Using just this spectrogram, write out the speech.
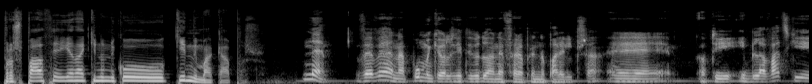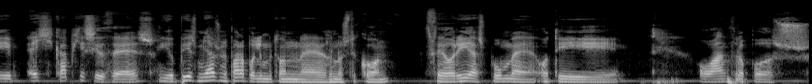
προσπάθεια για ένα κοινωνικό κίνημα κάπως. Ναι, βέβαια να πούμε κιόλας γιατί δεν το ανέφερα πριν το παρέλειψα. Ε, ότι η Μπλαβάτσκι έχει κάποιες ιδέες οι οποίες μοιάζουν πάρα πολύ με των ε, γνωστικών. Θεωρεί, ας πούμε, ότι ο άνθρωπος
